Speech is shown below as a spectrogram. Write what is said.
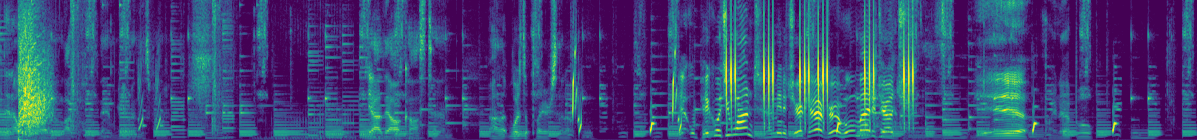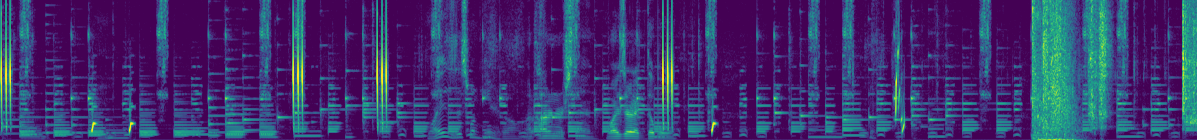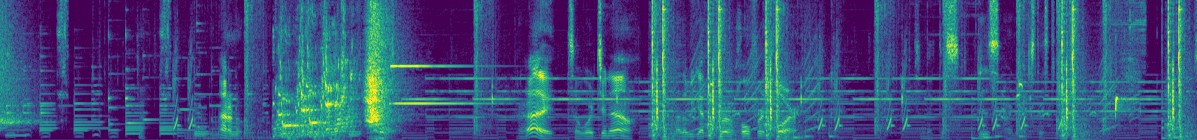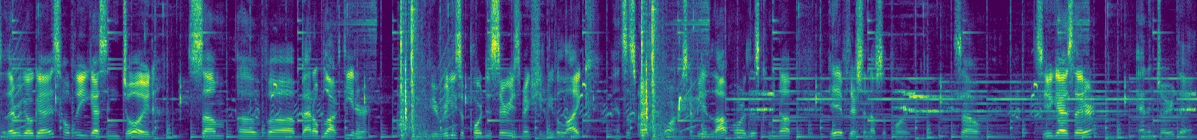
then I would have already unlocked the whole damn game at this point. Yeah, they all cost 10. Uh, where's the player setup? Yeah, well, pick what you want. I mean, it's your character. Who am I to judge? Yeah, pineapple. Why is this one here though? I, I don't understand. Why is there like double? I don't know. Alright, so where to now? Now that we got the whole first floor. Seems like this is our next destination. So there we go, guys. Hopefully you guys enjoyed some of uh, BattleBlock Theater. If you really support this series, make sure you leave a like and subscribe for more. There's going to be a lot more of this coming up if there's enough support. So, see you guys later, and enjoy your day.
